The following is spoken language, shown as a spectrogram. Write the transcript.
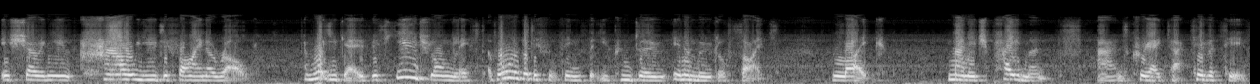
is showing you how you define a role. And what you get is this huge long list of all of the different things that you can do in a Moodle site, like manage payments and create activities.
